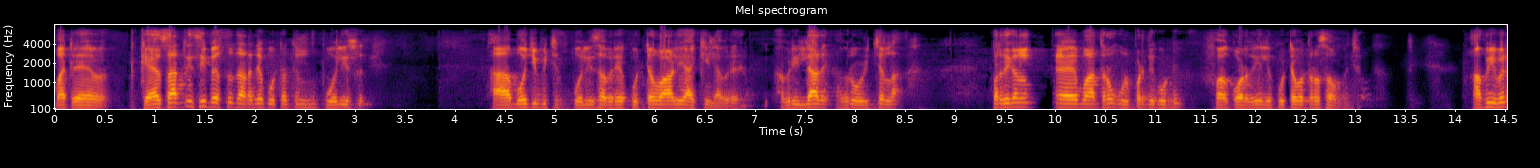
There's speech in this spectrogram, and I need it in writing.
മറ്റേ K S R T C bus തടഞ്ഞ കൂട്ടത്തിൽ നിന്ന് പോലീസ് മോചിപ്പിച്ചു പോലീസ് അവരെ കുറ്റവാളിയാക്കിയില്ല. അവരെ അവരില്ലാതെ അവർ ഒഴിച്ചുള്ള പ്രതികൾ മാത്രം ഉൾപ്പെടുത്തിക്കൊണ്ട് കോടതിയിൽ കുറ്റപത്രം സമർപ്പിച്ചു. അപ്പോൾ ഇവർ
